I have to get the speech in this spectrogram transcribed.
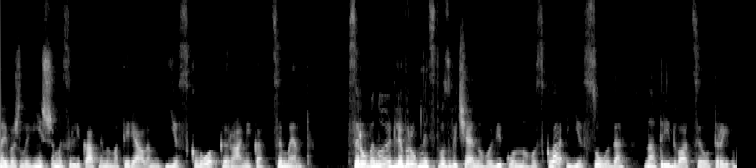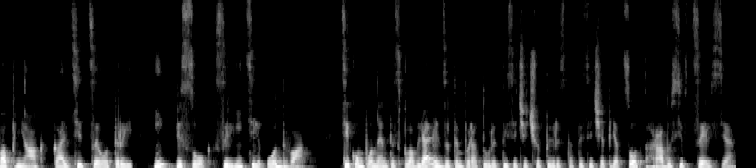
Найважливішими силікатними матеріалами є скло, кераміка, цемент. Сировиною для виробництва звичайного віконного скла є сода, натрій 2СО3, вапняк, кальцій СО3 і пісок, силіцій О2. Ці компоненти сплавляють за температури 1400-1500 градусів Цельсія.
